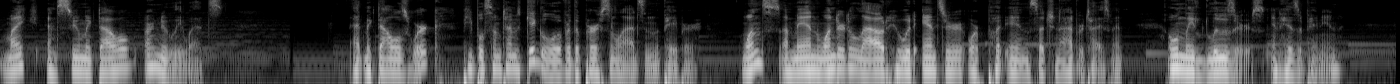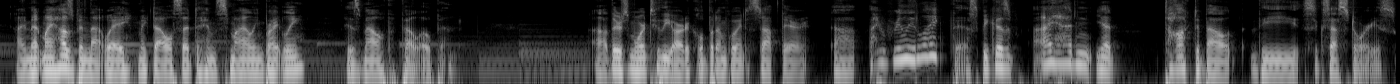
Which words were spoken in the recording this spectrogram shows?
Mike and Sue McDowell are newlyweds. At McDowell's work, people sometimes giggle over the personal ads in the paper. Once, a man wondered aloud who would answer or put in such an advertisement. Only losers, in his opinion. I met my husband that way, McDowell said to him, smiling brightly. His mouth fell open. Uh, there's more to the article, but I'm going to stop there. Uh, I really like this because I hadn't yet talked about the success stories.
